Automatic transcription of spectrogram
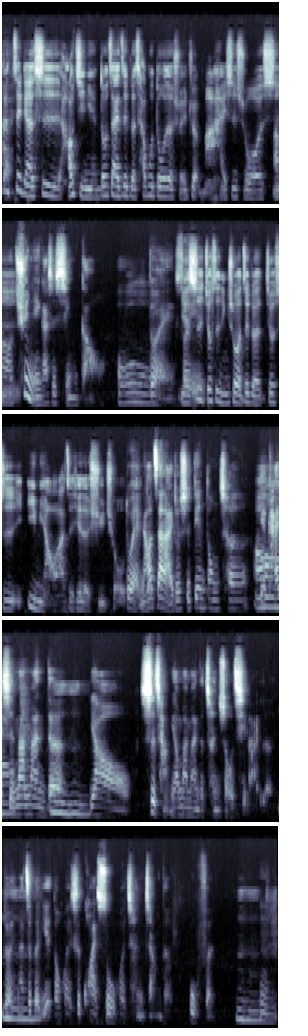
那这个是好几年都在这个差不多的水准吗？还是说是、呃、去年应该是新高哦？对，也是就是您说的这个就是疫苗啊这些的需求。对，然后再来就是电动车也开始慢慢的要市场要慢慢的成熟起来了。嗯、对，那这个也都会是快速会成长的部分。嗯嗯，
